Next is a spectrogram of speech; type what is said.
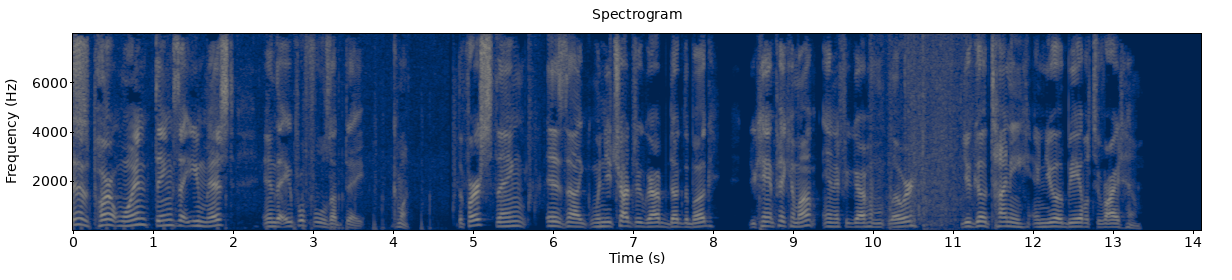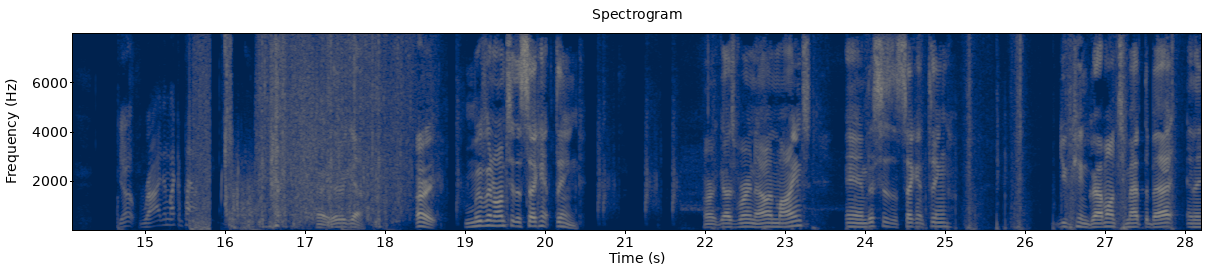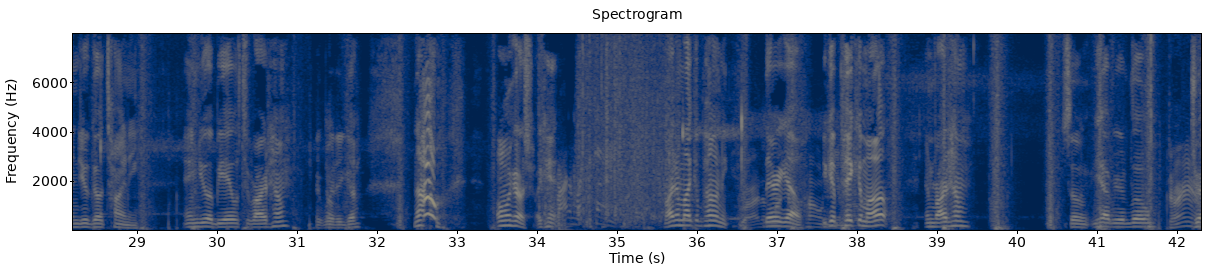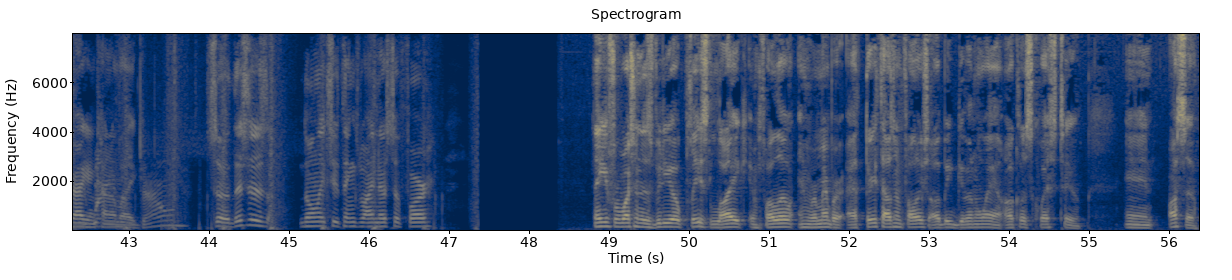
This is part one things that you missed in the April Fool's update. Come on. The first thing is like when you try to grab Doug the Bug, you can't pick him up, and if you grab him lower, you go tiny and you'll be able to ride him. Yep, riding like a pony. Alright, there we go. Alright, moving on to the second thing. Alright, guys, we're now in mines, and this is the second thing. You can grab onto Matt the Bat, and then you go tiny. And you'll be able to ride him. Wait, where'd he go? No! Oh my gosh, I can't. Riding like a pony. Ride him like a pony. There you go. You can pick him up and ride him. So you have your little dragon kinda like- So this is the only two things I know so far. Thank you for watching this video. Please like and follow. And remember, at 3,000 followers, I'll be giving away an Oculus Quest 2. And also,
